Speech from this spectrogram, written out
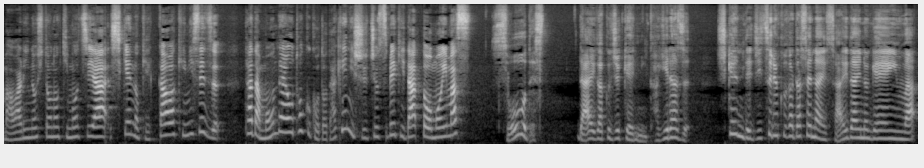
周りの人の気持ちや試験の結果は気にせずただ問題を解くことだけに集中すべきだと思います。そうです。大学受験に限らず、試験で実力が出せない最大の原因は、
